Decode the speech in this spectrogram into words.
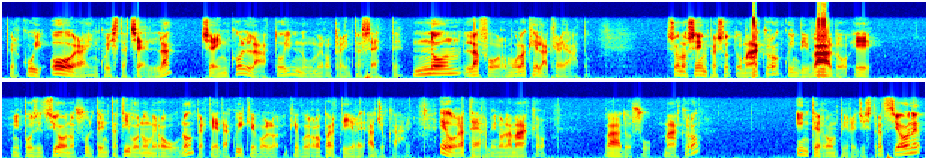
Per cui ora in questa cella c'è incollato il numero 37, non la formula che l'ha creato. Sono sempre sotto macro, quindi vado e mi posiziono sul tentativo numero 1 perché è da qui che, vol- che vorrò partire a giocare. E ora termino la macro. Vado su macro interrompi registrazione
